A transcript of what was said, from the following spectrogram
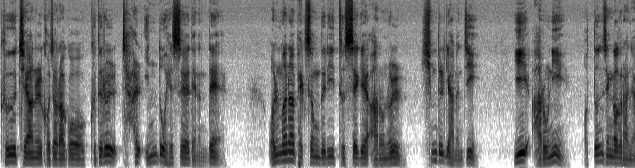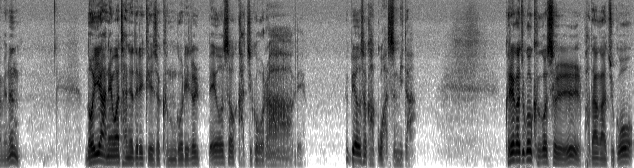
그 제안을 거절하고 그들을 잘 인도했어야 되는데 얼마나 백성들이 드세게 아론을 힘들게 하는지 이 아론이 어떤 생각을 하냐면은 너희 아내와 자녀들의 귀에서 금고리를 빼어서 가지고 오라 그래요. 빼어서 갖고 왔습니다. 그래가지고 그것을 받아가지고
